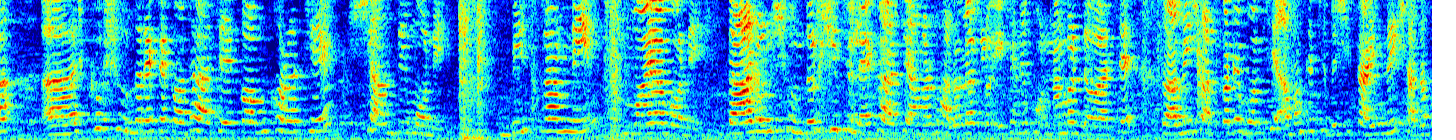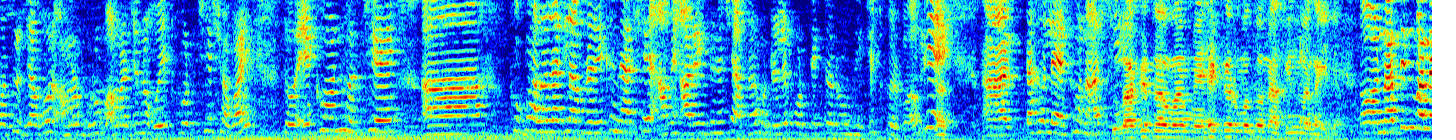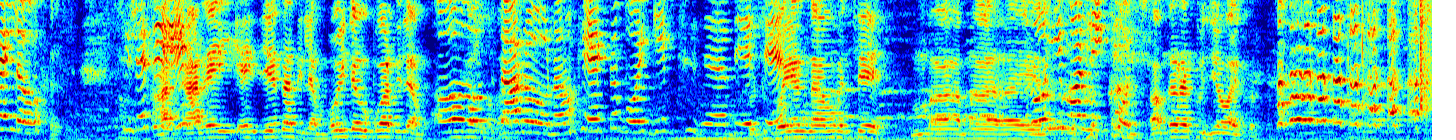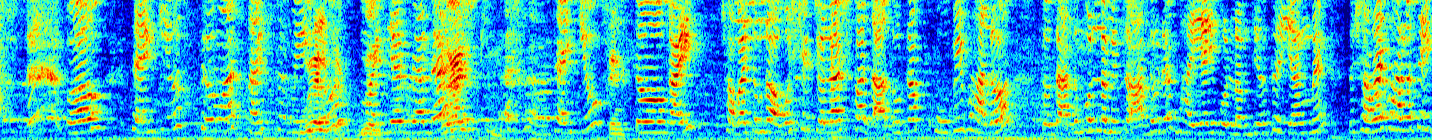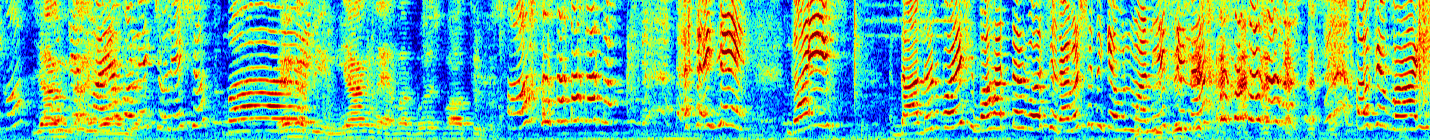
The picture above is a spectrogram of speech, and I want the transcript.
খুব সুন্দর একটা কথা আছে কম খরচে শান্তি মনে। বিশ্রাম নিন মায়া বনে। দারুণ সুন্দর কিছু লেখা আছে আমার ভালো লাগল এখানে ফোন নাম্বার দেওয়া আছে। তো আমি শর্টকাটে বলছি আমার কাছে বেশি টাইম নেই সাদা পাথর যাব আমার গ্রুপ আমার জন্য ওয়েট করছে সবাই। তো এখন হচ্ছে খুব ভালো লাগল আপনার এখানে আসে। আমি আরেকদিন এসে আপনার হোটেলে প্রত্যেকটা রুম ভিজিট করব ওকে আর তাহলে এখন আসি। তোমাকে তো আমার মেহেকের মতো নাতিন বানাই না ও নাতিন বানাইলো। সিলেটে আর এই এই যেটা দিলাম বইটা উপহার দিলাম। ও দারুণ। আমাকে একটা বই গিফট দিয়েছে। বইয়ের নাম হচ্ছে রহিমা নিখোঁজ। আপনারা খুঁজে বাই করুন wow so much nice to meet you Welcome, my welcome. Dear brother Nice to meet you Thank you. তো গাইস সবাই তোমরা অবশ্যই চলে আসবা। দাদুটা খুবই ভালো। তো দাদু বললাম একটু আদরে ভাইয়াই বললাম যেহেতু ইয়াং ম্যান তো সবাই ভালো থেকো। হোটেল মায়া বলে চলে এসো। বাই ইয়াং নাই আমার বয়স বাহাত্তর বছর। এই যে গাইস দাদুর বয়স বাহাত্তর বছর। আমার সাথে কেমন মানিয়েছে না? Okay bye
